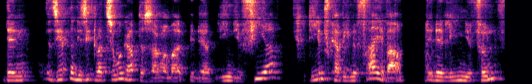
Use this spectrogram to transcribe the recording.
Denn Sie hatten dann die Situation gehabt, dass sagen wir mal in der Linie 4 die Impfkabine frei war und in der Linie 5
